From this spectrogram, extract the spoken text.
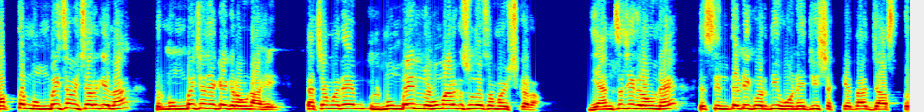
फक्त मुंबईचा विचार केला तर मुंबईचे जे काही ग्राउंड आहे त्याच्यामध्ये मुंबई लोहमार्ग सुद्धा समाविष्ट करा. यांचं जे ग्राउंड आहे ते सिंथेटिक वरती होण्याची शक्यता जास्त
